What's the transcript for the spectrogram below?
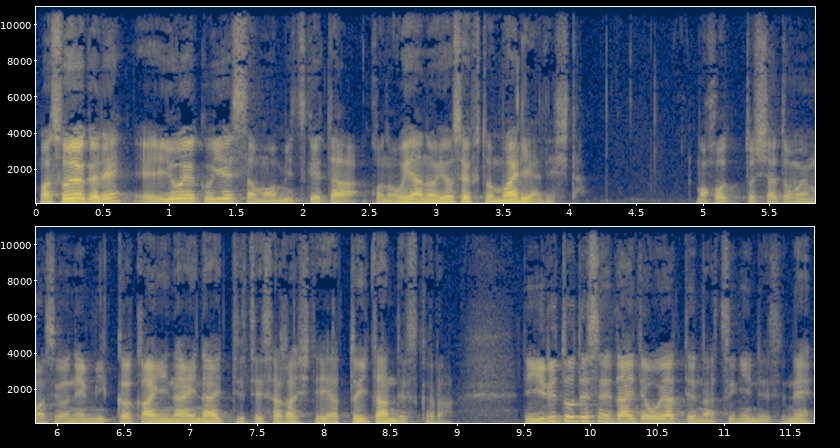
まあ、そういうわけで、ようやくイエス様を見つけたこの親のヨセフとマリアでした。まあ、ほっとしたと思いますよね。3日間いないいないって言って探してやっといたんですから。でいるとですね、大体親っていうのは次にですね、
